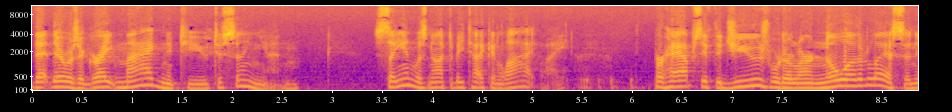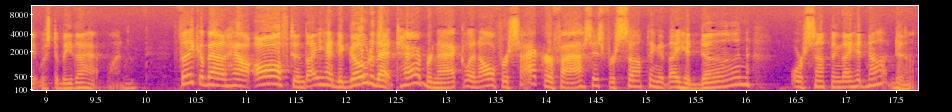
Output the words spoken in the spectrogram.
that there was a great magnitude to sin. Sin was not to be taken lightly. Perhaps if the Jews were to learn no other lesson, it was to be that one. Think about how often they had to go to that tabernacle and offer sacrifices for something that they had done or something they had not done.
